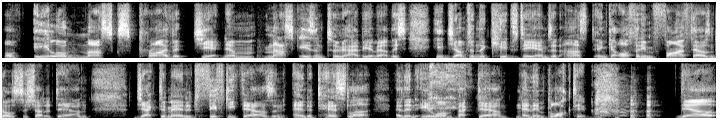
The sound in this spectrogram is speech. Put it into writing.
of Elon Musk's private jet. Now, Musk isn't too happy about this. He jumped in the kid's DMs and asked and offered him $5,000 to shut it down. Jack demanded 50000 and a Tesla, and then Elon backed down and then blocked him. Now,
